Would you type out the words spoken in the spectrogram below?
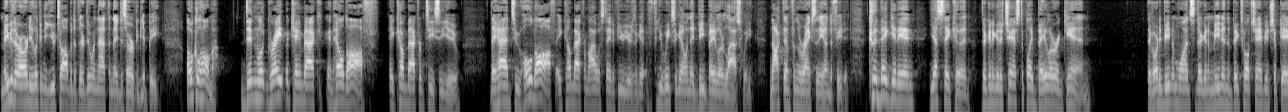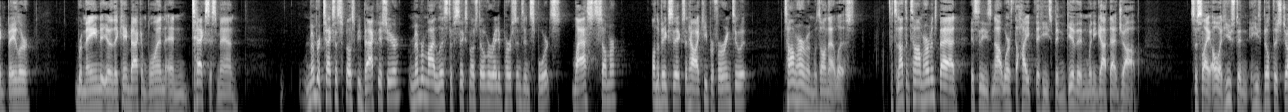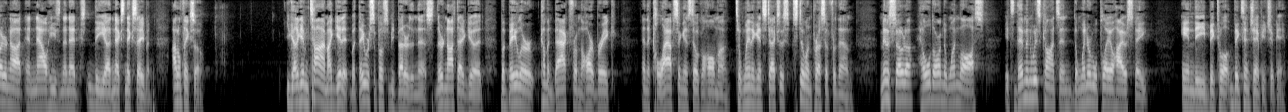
Maybe they're already looking to Utah, but if they're doing that, then they deserve to get beat. Oklahoma didn't look great, but came back and held off a comeback from TCU. They had to hold off a comeback from Iowa State a few years ago, a few weeks ago, and they beat Baylor last week, knocked them from the ranks of the undefeated. Could they get in? Yes, they could. They're going to get a chance to play Baylor again. They've already beaten them once. They're going to meet in the Big 12 championship game. Baylor remained, you know, they came back and won. And Texas, man. Remember Texas supposed to be back this year? Remember my list of six most overrated persons in sports last summer? on the Big Six and how I keep referring to it, Tom Herman was on that list. It's not that Tom Herman's bad, it's that he's not worth the hype that he's been given when he got that job. It's just like, oh, at Houston, he's built this juggernaut and now he's the next, the uh, next Nick Saban. I don't think so. You got to give him time. I get it, but they were supposed to be better than this. They're not that good. But Baylor coming back from the heartbreak and the collapse against Oklahoma to win against Texas, still impressive for them. Minnesota held on to one loss. It's them in Wisconsin. The winner will play Ohio State in the Big 12, Big 10 championship game.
